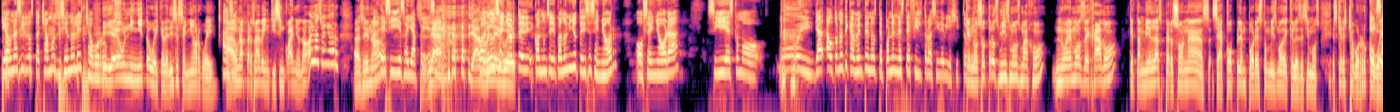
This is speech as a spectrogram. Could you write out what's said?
Y aún así los tachamos diciéndole chavorrucos. Y llega un niñito, güey, que le dice señor, güey. Ah, a una persona de 25 años, ¿no? Oiga, señor. Así, ¿no? Ah, eh, sí, eso ya pesa. Ya, cuando un señor te, cuando cuando un niño te dice señor o señora sí es como, uy, ya automáticamente nos te ponen este filtro así de viejito. Que nosotros mismos, Majo, no hemos dejado que también las personas se acoplen por esto mismo de que les decimos, es que eres chaborruco, güey.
